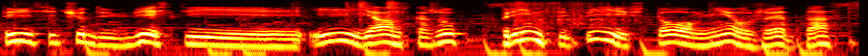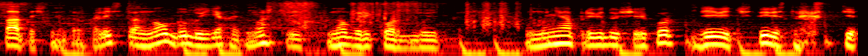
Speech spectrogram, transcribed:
1200. И я вам скажу, в принципе, что мне уже достаточно этого количества. Но буду ехать. Может, новый рекорд будет. У меня предыдущий рекорд 9400. Кстати,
